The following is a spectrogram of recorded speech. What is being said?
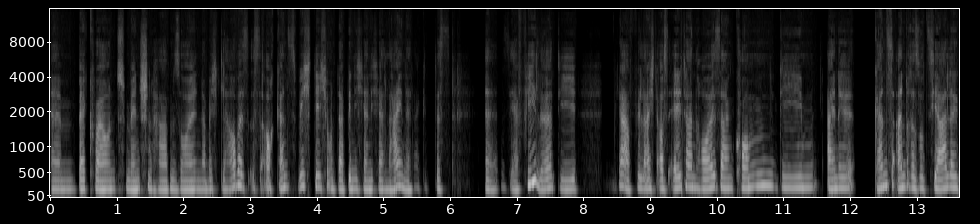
ähm, Background Menschen haben sollen. Aber ich glaube, es ist auch ganz wichtig, und da bin ich ja nicht alleine, da gibt es äh, sehr viele, die ja vielleicht aus Elternhäusern kommen, die eine ganz andere soziale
